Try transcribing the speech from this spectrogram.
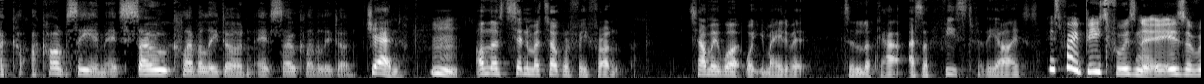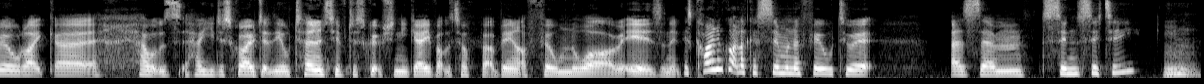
I, ca- I can't see him. It's so cleverly done. It's so cleverly done. Jen, on the cinematography front, tell me what, what you made of it to look at as a feast for the eyes. It's very beautiful, isn't it? It is a real like uh, how it was how you described it. The alternative description you gave up the top about being like a film noir. It is, and it, it's kind of got like a similar feel to it as um, Sin City. Mm.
